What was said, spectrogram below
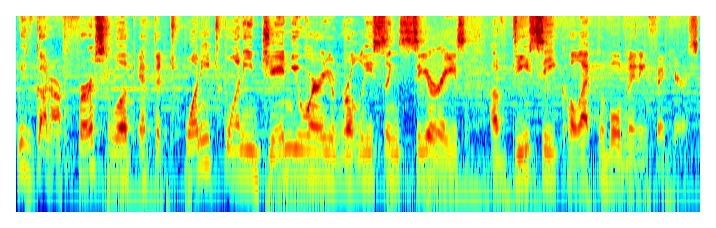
we've got our first look at the 2020 January releasing series of DC collectible minifigures.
